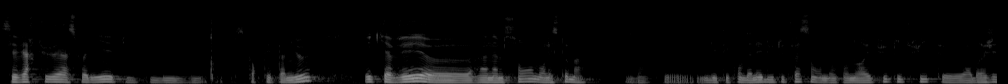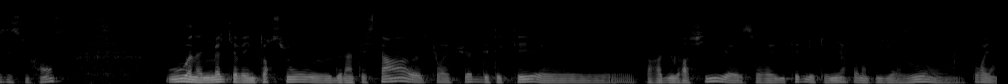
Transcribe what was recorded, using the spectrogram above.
s'évertuait à soigner et puis qui ne se portait pas mieux et qui avait un hameçon dans l'estomac. Donc il était condamné de toute façon. Donc on aurait pu tout de suite abréger ses souffrances ou un animal qui avait une torsion euh, de l'intestin euh, qui aurait pu être détecté euh, par radiographie. Ça aurait évité de le tenir pendant plusieurs jours pour rien.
